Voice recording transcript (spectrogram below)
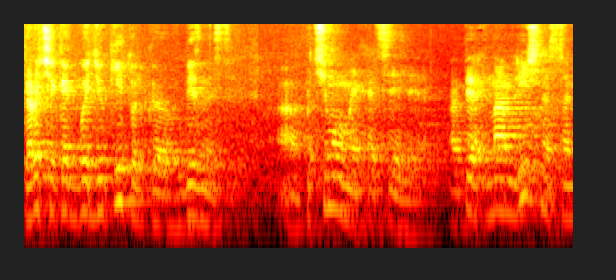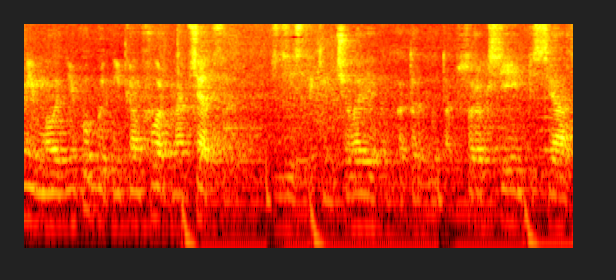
Короче, как бандюки, только в бизнесе. А почему мы их хотели? Во-первых, нам лично, самим молодняку, будет некомфортно общаться здесь с таким человеком, который будет там 47, 50,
